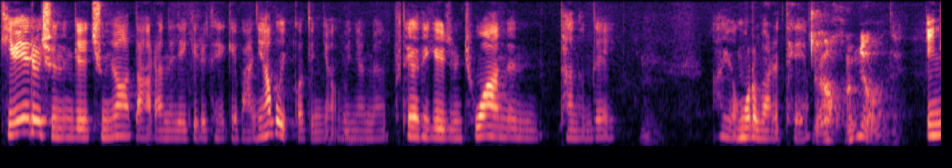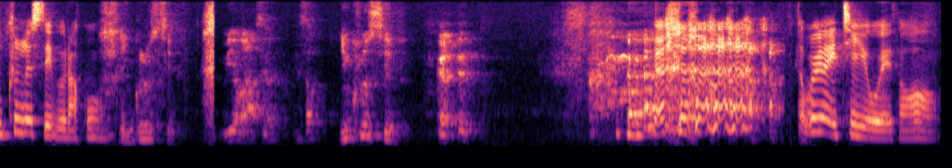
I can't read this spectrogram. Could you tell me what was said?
기회를 주는 게 중요하다라는 얘기를 되게 많이 하고 있거든요. 왜냐면 제가 되게 요즘 좋아하는 단어인데 음. 아, 영어로 말해도 돼요? 야 그럼요. 네. inclusive라고 인클루시브. 위험 아세요? 해석? 인클루시브. 그러니까 뜻. WHO에서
